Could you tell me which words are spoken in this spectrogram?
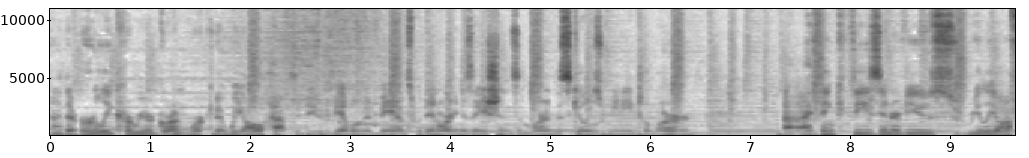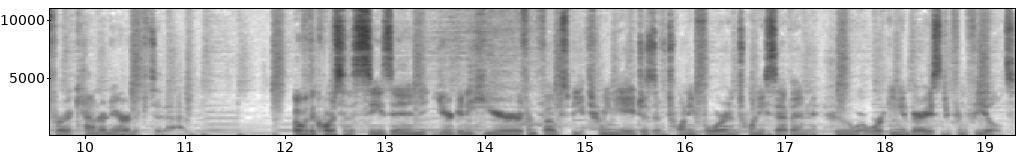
kind of the early career grunt work that we all have to do to be able to advance within organizations and learn the skills we need to learn. I think these interviews really offer a counter narrative to that. Over the course of the season, you're going to hear from folks between the ages of 24 and 27 who are working in various different fields.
